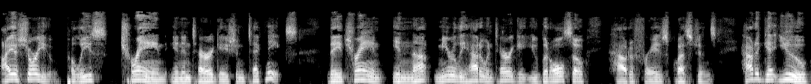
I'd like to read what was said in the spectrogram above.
I assure you, police train in interrogation techniques. They train in not merely how to interrogate you, but also how to phrase questions, how to get you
